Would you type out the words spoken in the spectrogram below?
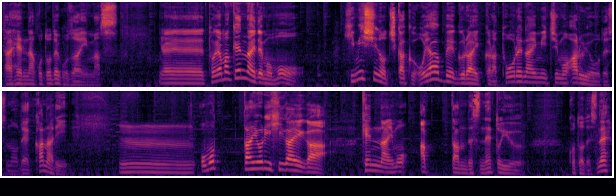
大変なことでございます。えー、富山県内でももう氷見市の近く小矢部ぐらいから通れない道もあるようですのでかなりうーん思ったより被害が県内もあったんですねということですね。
